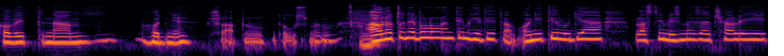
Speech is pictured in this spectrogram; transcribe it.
covid nám hodně šlápnul do úsmevu. Mm. A ono to nebylo len tým hititom. Oni ty ľudia, vlastně my jsme začali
